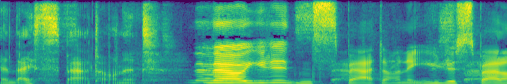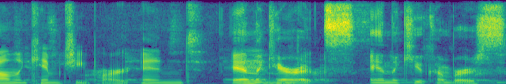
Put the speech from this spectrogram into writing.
And I spat on it. No, you didn't spat on it. You just spat on the kimchi part, and And the carrots and the cucumbers.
